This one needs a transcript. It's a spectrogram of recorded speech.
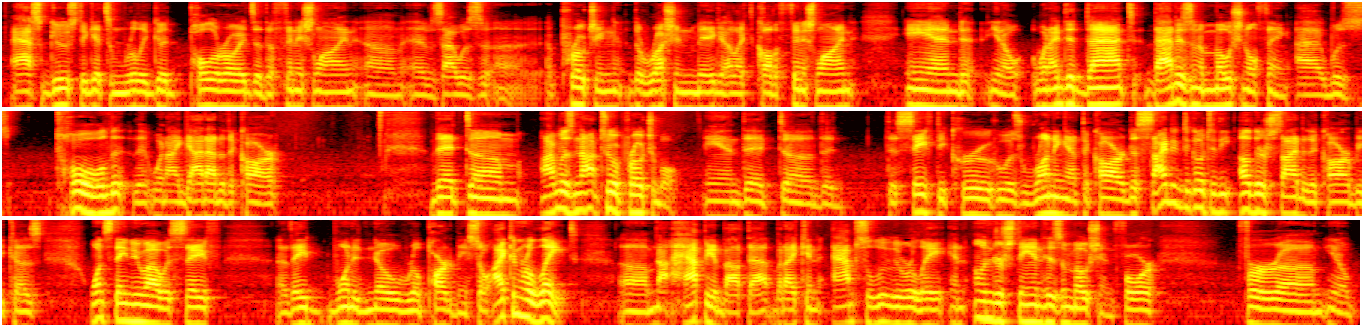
asked Goose to get some really good Polaroids of the finish line um, as I was uh, approaching the Russian MiG, I like to call the finish line. And, you know, when I did that, that is an emotional thing. I was told that when I got out of the car, that um, I was not too approachable and that uh, the the safety crew who was running at the car decided to go to the other side of the car because once they knew I was safe, uh, they wanted no real part of me. So I can relate. Um, not happy about that, but I can absolutely relate and understand his emotion for for um, you know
